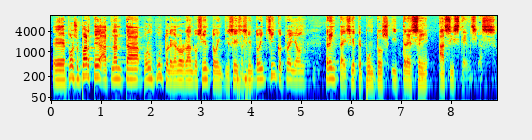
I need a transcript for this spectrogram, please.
Eh, por su parte, Atlanta por un punto le ganó a Orlando 126 a 125. Trey Young, 37 puntos y 13 asistencias.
